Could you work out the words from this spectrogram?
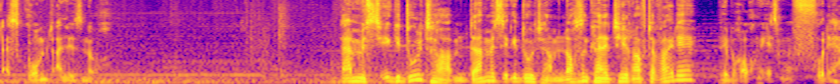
das kommt alles noch. Da müsst ihr Geduld haben. Da müsst ihr Geduld haben. Noch sind keine Tiere auf der Weide. Wir brauchen erstmal Futter.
